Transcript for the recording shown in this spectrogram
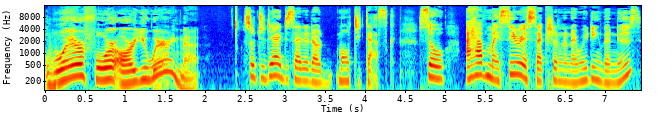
Wherefore are you wearing that? So today I decided I would multitask. So I have my serious section when I'm reading the news,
